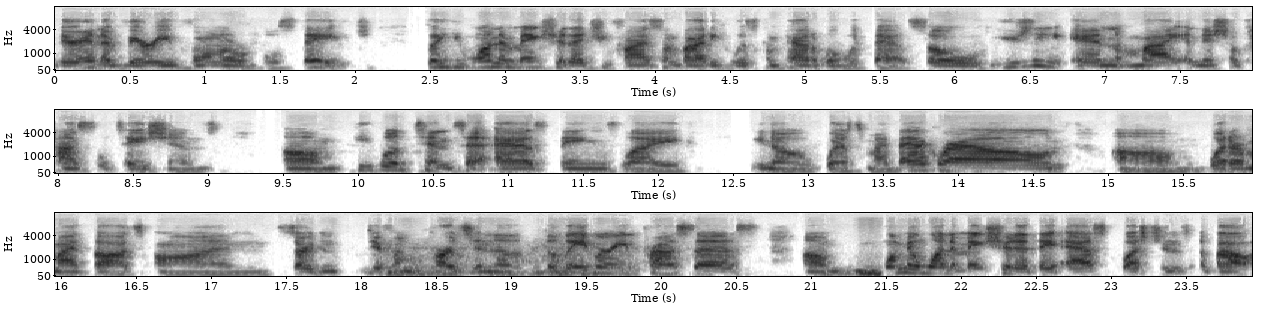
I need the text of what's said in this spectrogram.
they're in a very vulnerable stage so you want to make sure that you find somebody who is compatible with that. So usually in my initial consultations, um, people tend to ask things like, you know, where's my background? Um, what are my thoughts on certain different parts in the, the laboring process? Um, women want to make sure that they ask questions about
